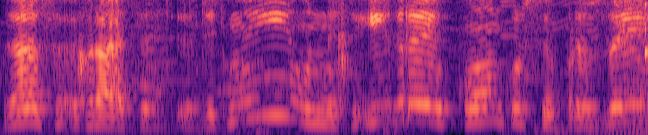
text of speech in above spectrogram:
зараз грається з дітьми, у них ігри, конкурси, призи.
